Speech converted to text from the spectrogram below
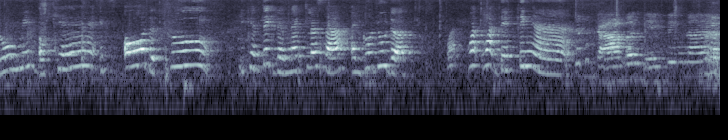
no myth, okay? It's all the truth. You can take the necklace ah and go do the what what what dating ah. Carbon dating lah.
